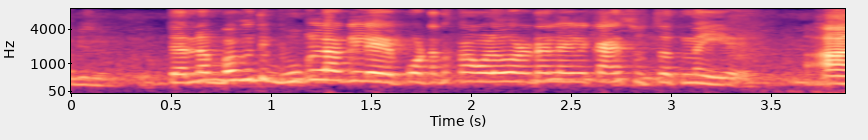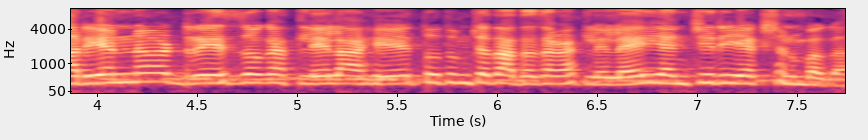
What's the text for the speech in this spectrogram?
भिजून त्यांना बघ ती भूक लागले पोटात कावळ ओरडायला लागले काय सुचत नाहीये. आर्यननं ड्रेस जो घातलेला आहे तो तुमच्या दादाचा घातलेला आहे. यांची रिएक्शन बघा.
